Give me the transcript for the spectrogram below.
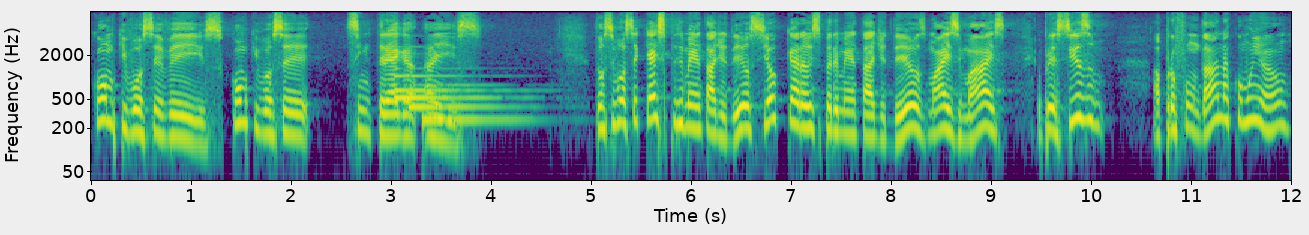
Como que você vê isso? Como que você se entrega a isso? Então, se você quer experimentar de Deus, se eu quero experimentar de Deus mais e mais, eu preciso aprofundar na comunhão.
